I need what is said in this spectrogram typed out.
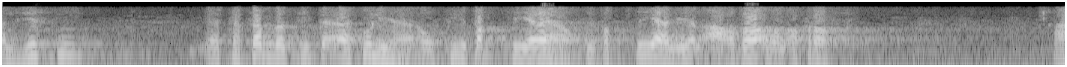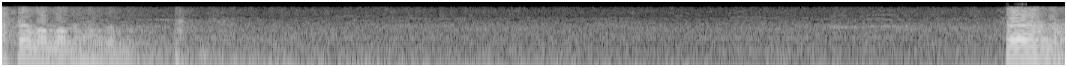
الجسم يتسبب في تآكلها أو في تقطيعها أو في تقطيع للأعضاء والأطراف. عافانا الله من هذا المرض فنعم.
